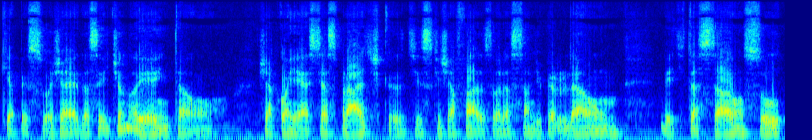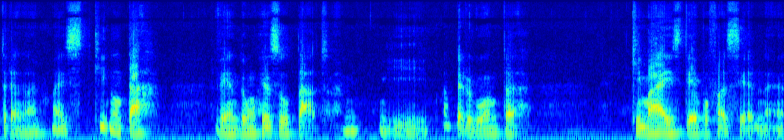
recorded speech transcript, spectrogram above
que a pessoa já é da Seichonoye, então já conhece as práticas, diz que já faz oração de perdão, meditação, sutra, né, mas que não está vendo um resultado. Né? E a pergunta que mais devo fazer, né?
